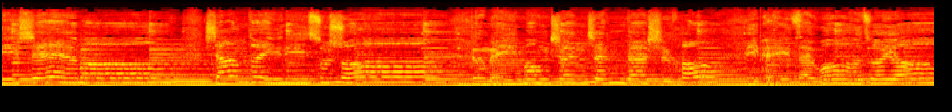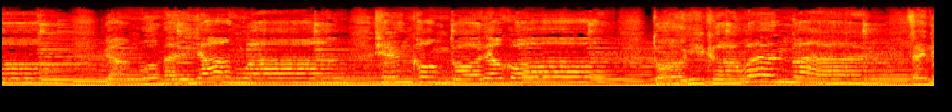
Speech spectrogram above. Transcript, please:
一些梦想对你诉说等美梦成真的时候你陪在我左右让我们仰望天空多辽阔多一颗温暖在你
